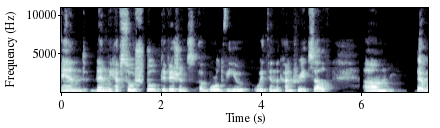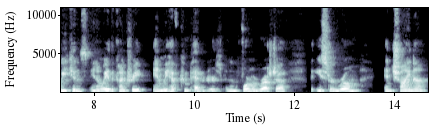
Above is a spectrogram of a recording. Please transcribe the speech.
And then we have social divisions of worldview within the country itself um, that weakens in a way the country. And we have competitors in the form of russia the eastern rome and china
